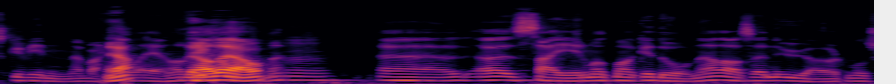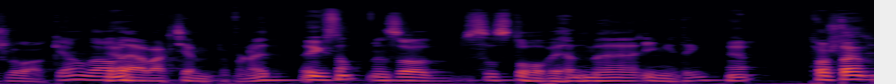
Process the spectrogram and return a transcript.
skulle vinne i hvert Ja, fall en av de kampene. Eh, seier mot Makedonia, da, altså en uavgjort mot Slovakia. Da hadde Ja. jeg vært kjempefornøyd. Men så, så står vi igjen med ingenting. Ja. Torstein,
